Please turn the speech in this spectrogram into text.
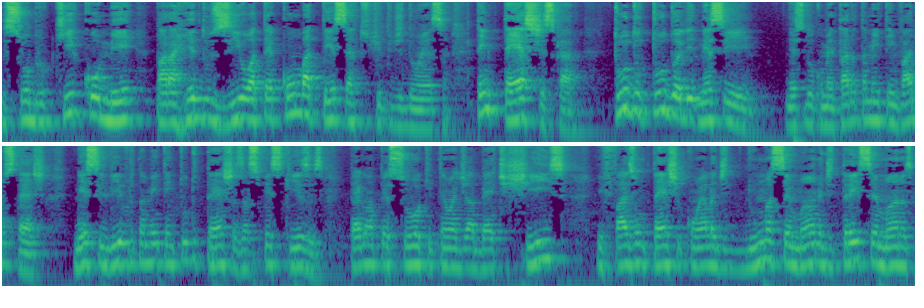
e sobre o que comer para reduzir ou até combater certo tipo de doença. Tem testes, cara. Tudo, tudo ali nesse Nesse documentário também tem vários testes. Nesse livro também tem tudo testes, as pesquisas. Pega uma pessoa que tem uma diabetes X, e faz um teste com ela de uma semana, de três semanas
